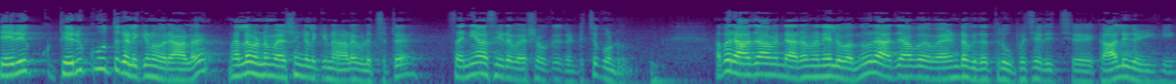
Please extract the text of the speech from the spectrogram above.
തെരു തെരുക്കൂത്ത് കളിക്കണ ഒരാൾ നല്ലവണ്ണം വേഷം കളിക്കുന്ന ആളെ വിളിച്ചിട്ട് സന്യാസിയുടെ വേഷമൊക്കെ കെട്ടിച്ച് കൊണ്ടുവന്നു. അപ്പൊ രാജാവിന്റെ അരമനയിൽ വന്നു. രാജാവ് വേണ്ട വിധത്തിൽ ഉപചരിച്ച് കാൽ കഴുകി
